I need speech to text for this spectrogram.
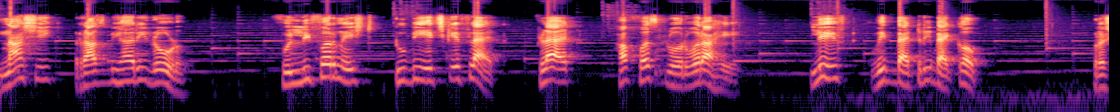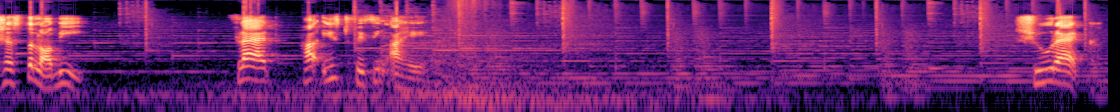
Nashik Rajbihari road, fully furnished two B H K flat. Flat हा फ़र्स्ट फ्लोअरवर आहे. Lift with battery backup. प्रशस्त लॉबी. फ्लॅट हा ईस्ट फेसिंग आहे. Shoe rack.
